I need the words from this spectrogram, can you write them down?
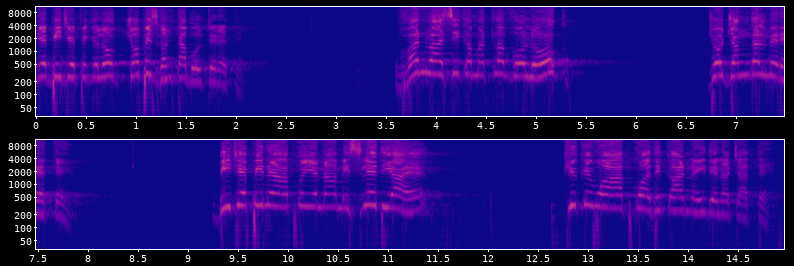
ये बीजेपी के लोग 24 घंटा बोलते रहते हैं। वनवासी का मतलब वो लोग जो जंगल में रहते हैं। बीजेपी ने आपको यह नाम इसलिए दिया है क्योंकि वो आपको अधिकार नहीं देना चाहते हैं।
